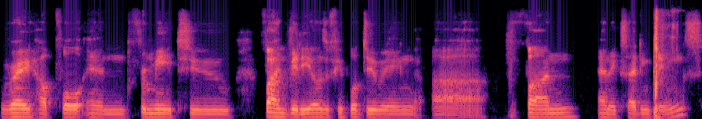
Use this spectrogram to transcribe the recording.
very helpful in for me to find videos of people doing uh, fun and exciting things,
